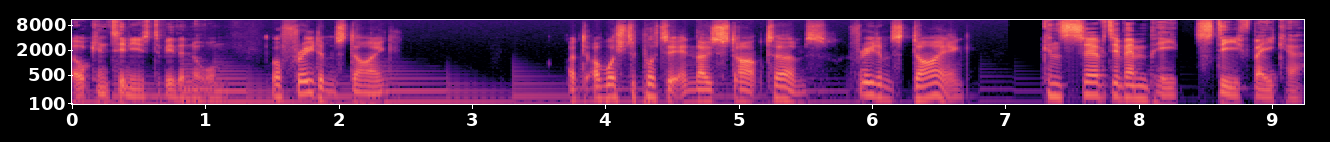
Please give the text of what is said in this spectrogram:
or continues to be the norm? Well, freedom's dying. I, I wish to put it in those stark terms. Freedom's dying. Conservative MP Steve Baker.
